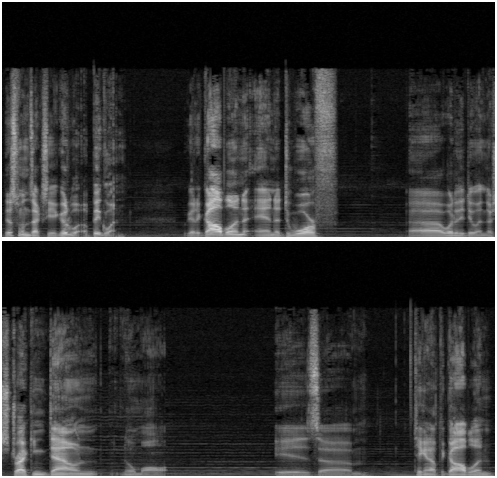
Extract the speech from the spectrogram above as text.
This one's actually a good one, a big one. We got a goblin and a dwarf. Uh, what are they doing? They're striking down. Nomal is um, taking out the goblin.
